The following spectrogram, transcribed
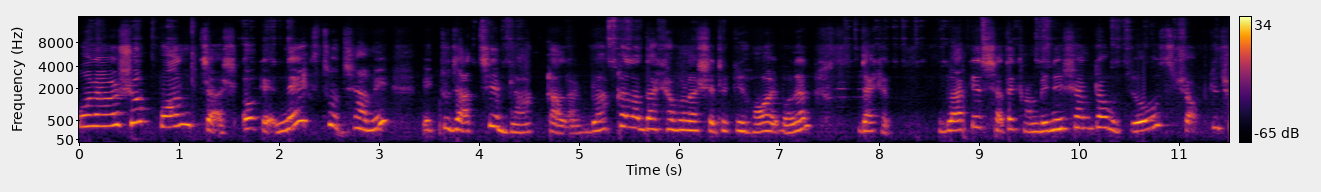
পনেরোশো পঞ্চাশ। ওকে নেক্সট হচ্ছে আমি একটু যাচ্ছি ব্ল্যাক কালার ব্ল্যাক কালার দেখাবো না, সেটা কি হয় বলেন? দেখেন ব্ল্যাকের সাথে কম্বিনেশনটাও জোস সবকিছু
